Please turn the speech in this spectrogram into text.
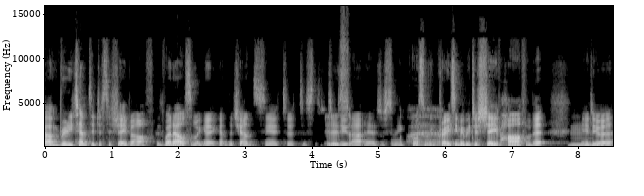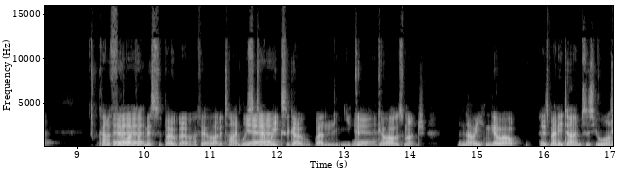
I'm really tempted just to shave it off because when else am I going to get the chance, you know, to just to do that? Yeah, just something or something Uh, crazy. Maybe just shave half of it. You know, do Mm, a kind of feel like uh, I've missed the boat though. I feel like the time was Yeah. ten weeks ago when you couldn't Yeah. go out as much, and now you can go out as many times as you want.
